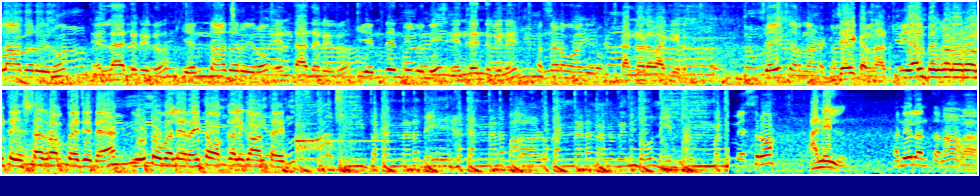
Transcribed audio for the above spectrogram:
ಎಲ್ಲಾದರೂ ಇರೋ. ಎಲ್ಲಾದರಿರು ಎಂತಾದರೂ ಇರೋ. ಎಂತಾದರಿರು ಎಂದೆಂದಿಗೂ ನೀ ಎಂದೆಂದಿಗಿನಿ ಕನ್ನಡವಾಗಿರೋ. ಕನ್ನಡವಾಗಿರು. ಜೈ ಕರ್ನಾಟಕ. ಜೈ ಕರ್ನಾಟಕ. ಪಿ ಎಲ್ ಬೆಂಗಳೂರು ಅಂತ ಇನ್ಸ್ಟಾಗ್ರಾಮ್ ಪೇಜ್ ಇದೆ. ಯೂಟ್ಯೂಬ್ ಅಲ್ಲಿ ರೈತ ಒಕ್ಕಲಿಗ ಅಂತ ಇದೆ ಜೀವ ಕನ್ನಡ ದೇಹ ಕನ್ನಡ ಬಾಳು ಕನ್ನಡ ನನದೆಂದು ನೀ ನಮ್ಮ ನಿಮ್ಮ ಹೆಸರು? ಅನಿಲ್. ಅನಿಲ್ ಅಂತನಾ? ಹಾ.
